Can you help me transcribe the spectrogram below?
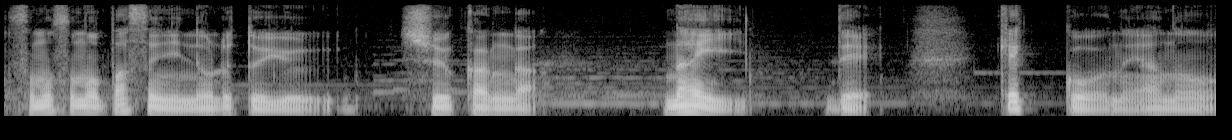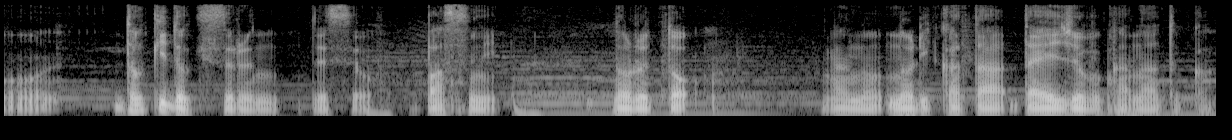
そもそもバスに乗るという習慣がないで結構ねあのドキドキするんですよバスに。乗ると。あの乗り方大丈夫かなとか。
